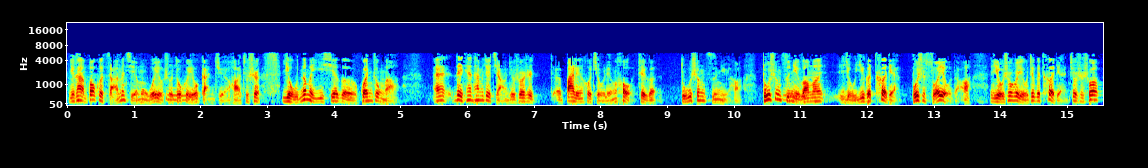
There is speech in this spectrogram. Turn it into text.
你看，包括咱们节目，我有时候都会有感觉哈，就是有那么一些个观众啊，哎，那天他们就讲，就说是呃八零后、九零后这个独生子女哈，独生子女往往有一个特点，不是所有的啊，有时候有这个特点，就是说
